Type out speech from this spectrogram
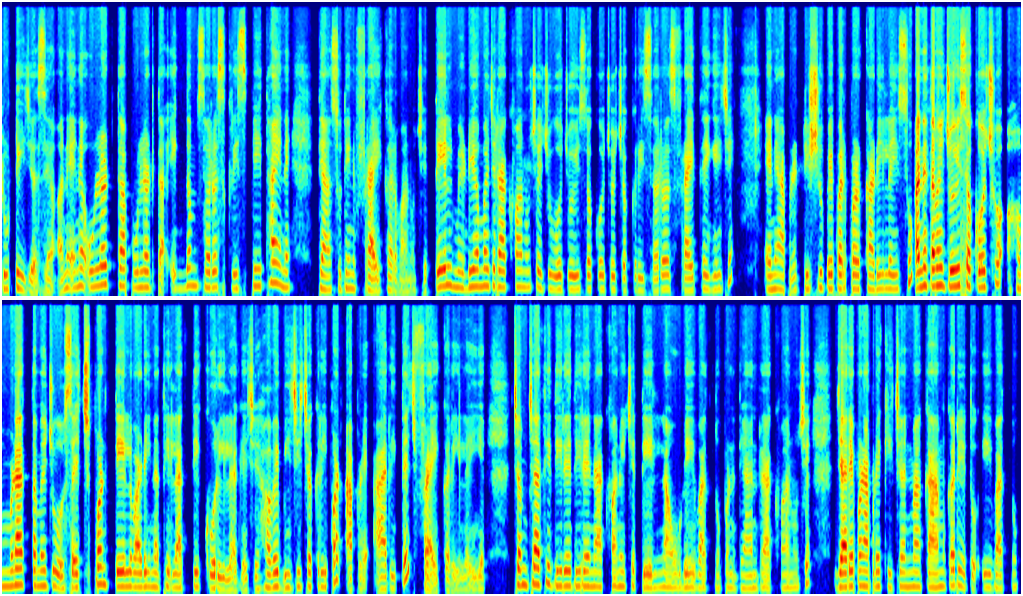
તૂટી જશે અને એને ઉલટતા પુલટતા એકદમ સરસ ક્રિસ્પી થાય ને, ત્યાં સુધી ફ્રાય કરવાનું છે. તેલ મીડિયમ જ રાખવાનું છે. જુઓ, જોઈ શકો છો ચકરી સરસ ફ્રાય થઈ ગઈ છે. એને આપણે ટીસ્યુ પેપર પર કાઢી લઈશું. અને તમે જોઈ શકો છો, હમણાં તમે જુઓ સહેજ પણ તેલવાળી નથી લાગતી, કોરી લાગે છે. હવે બીજી ચકરી પણ આપણે આ રીતે જ ફ્રાય કરી લઈએ. ચમચાથી ધીરે ધીરે નાખવાની છે, તેલ ના ઉડે એ વાતનું પણ ધ્યાન રાખવાનું છે. જ્યારે પણ આપણે કિચનમાં કામ કરીએ તો એ વાતનું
